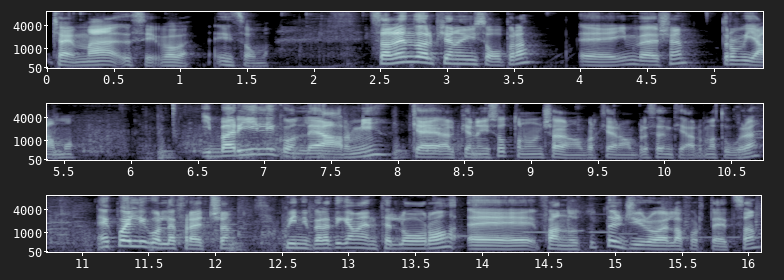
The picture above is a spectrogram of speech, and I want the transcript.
Cioè, ma sì, vabbè, insomma. Salendo dal piano di sopra, eh, invece, troviamo i barili con le armi, che al piano di sotto non c'erano perché erano presenti armature, e quelli con le frecce. Quindi praticamente loro eh, fanno tutto il giro della fortezza,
